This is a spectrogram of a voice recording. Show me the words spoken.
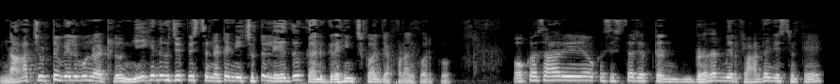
నా చుట్టూ వెలుగున్నట్లు నీకెందుకు చూపిస్తున్నట్టు నీ చుట్టూ లేదు కానీ గ్రహించుకో అని చెప్పడానికి వరకు ఒకసారి ఒక సిస్టర్ చెప్తాను బ్రదర్ మీరు ప్రార్థన చేస్తుంటే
